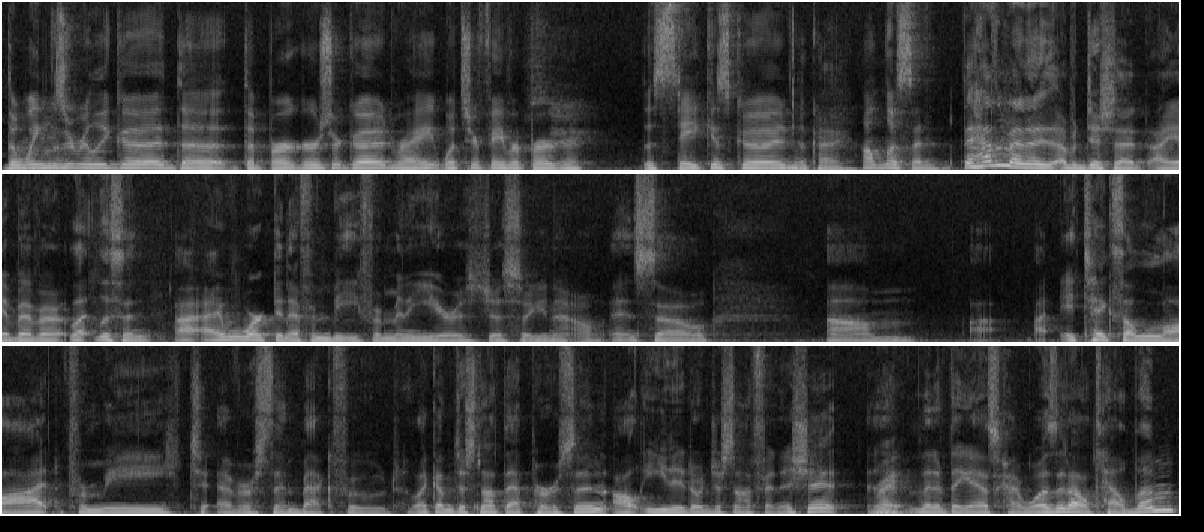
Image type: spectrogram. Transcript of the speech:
the wings are really good. The the burgers are good, right? What's your favorite burger? The steak is good. Okay. Oh, listen. There hasn't been a, a dish that I have ever. Like, listen, I, I worked in F and B for many years, just so you know, and so um, it takes a lot for me to ever send back food. Like I'm just not that person. I'll eat it or just not finish it. And Right. Then if they ask how was it, I'll tell them.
